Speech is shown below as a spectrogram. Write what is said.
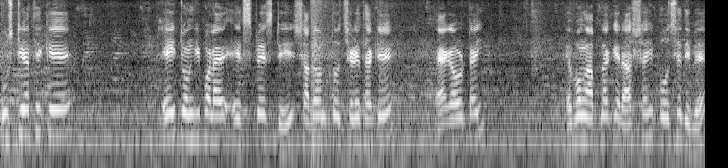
কুষ্টিয়া থেকে এই টঙ্গিপাড়া এক্সপ্রেসটি সাধারণত ছেড়ে থাকে এগারোটায়। এবং আপনাকে রাজশাহী পৌঁছে দিবে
